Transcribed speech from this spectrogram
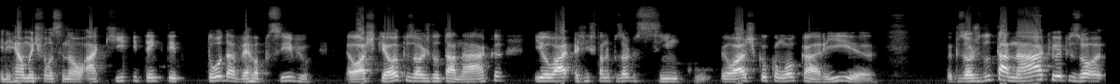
ele realmente falou assim, não, aqui tem que ter toda a verba possível. Eu acho que é o episódio do Tanaka e eu, a gente tá no episódio 5. Eu acho que eu colocaria o episódio do Tanaka e o episódio,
